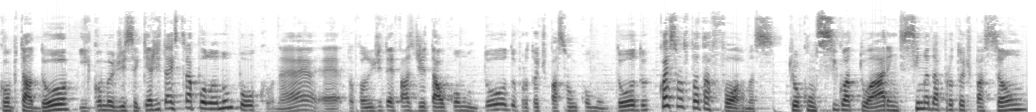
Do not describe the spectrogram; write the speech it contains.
computador, e como eu disse aqui, a gente tá extrapolando um pouco, né? É, tô falando de interface digital como um todo, prototipação como um todo. Quais são as plataformas que eu consigo atuar em cima da prototipação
